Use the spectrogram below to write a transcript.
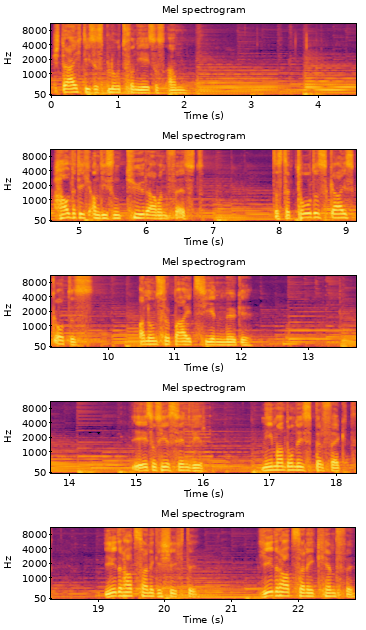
streich dieses Blut von Jesus an. Halte dich an diesen Türrahmen fest, dass der Todesgeist Gottes an uns vorbeiziehen möge. Jesus, hier sind wir. Niemand und ist perfekt. Jeder hat seine Geschichte. Jeder hat seine Kämpfe.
